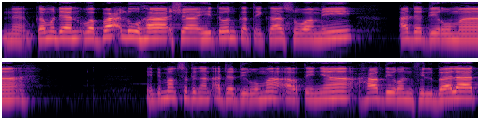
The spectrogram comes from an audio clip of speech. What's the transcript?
Nah, kemudian wabakluha syahidun ketika suami ada di rumah. Yang dimaksud dengan ada di rumah artinya hadirun fil balad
